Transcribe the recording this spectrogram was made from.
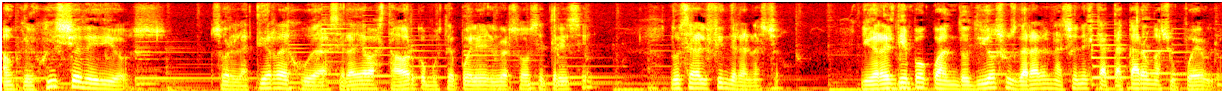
aunque el juicio de Dios sobre la tierra de Judá será devastador, como usted puede leer en el verso 12-13, no será el fin de la nación. Llegará el tiempo cuando Dios juzgará a las naciones que atacaron a su pueblo,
